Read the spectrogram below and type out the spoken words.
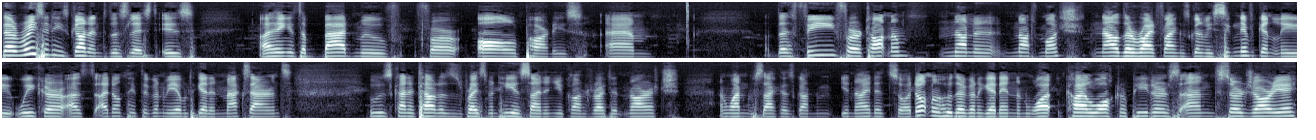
the reason he's got into this list is I think it's a bad move for all parties. Um, the fee for Tottenham not a, not much. Now their right flank is going to be significantly weaker, as I don't think they're going to be able to get in Max Aarons, who was kind of touted as a replacement. He has signed a new contract at Norwich, and Wan-Bissaka has gone to United. So I don't know who they're going to get in, and wa- Kyle Walker-Peters and Serge Aurier.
